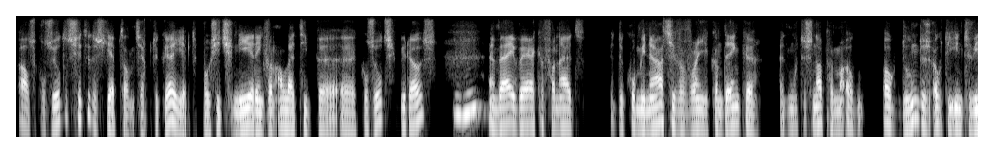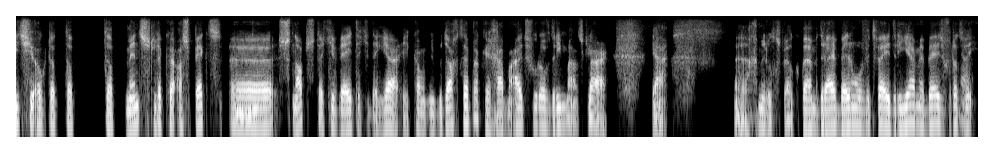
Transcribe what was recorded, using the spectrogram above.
als consultants zitten. Dus je hebt dan zeg natuurlijk, hè, je hebt de positionering van allerlei type uh, consultancybureaus. Mhm. En wij werken vanuit de combinatie waarvan je kan denken, het moeten snappen, maar ook, ook doen. Dus ook die intuïtie, ook dat, dat dat menselijke aspect uh, snapt. Dat je weet dat je denkt, ja, ik kan het nu bedacht hebben. Oké, okay, ga het maar uitvoeren over drie maanden, klaar. Ja, uh, gemiddeld gesproken bij een bedrijf ben je er ongeveer twee, drie jaar mee bezig voordat, we,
